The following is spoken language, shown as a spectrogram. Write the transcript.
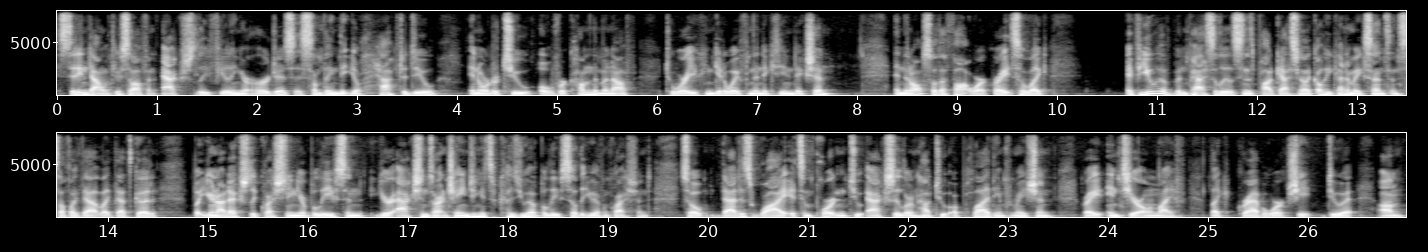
sitting down with yourself and actually feeling your urges is something that you'll have to do in order to overcome them enough to where you can get away from the nicotine addiction. And then also the thought work, right? So, like, if you have been passively listening to this podcast and you're like, oh, he kind of makes sense and stuff like that, like that's good, but you're not actually questioning your beliefs and your actions aren't changing, it's because you have beliefs still that you haven't questioned. So that is why it's important to actually learn how to apply the information, right, into your own life. Like grab a worksheet, do it. Um,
